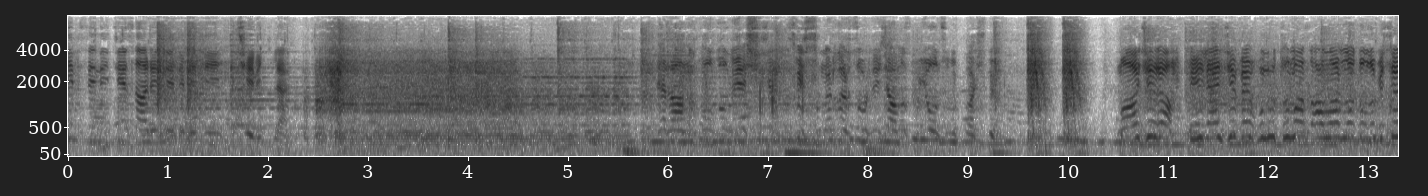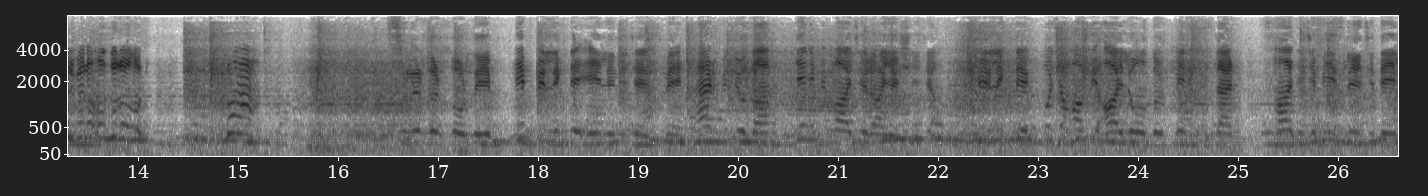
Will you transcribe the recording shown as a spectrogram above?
Kimsenin cesaret edemediği içerikler. Her anı dolu yaşayacağımız ve sınırları zorlayacağımız bir yolculuk başlıyor. Macera, eğlence ve unutulmaz anlarla dolu bir serüvene hazır olun. Ah! Sınırları zorlayıp hep birlikte eğleneceğiz ve her videoda yeni bir macera yaşayacağız. Birlikte kocaman bir aile olduk ve sizler sadece bir izleyici değil,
